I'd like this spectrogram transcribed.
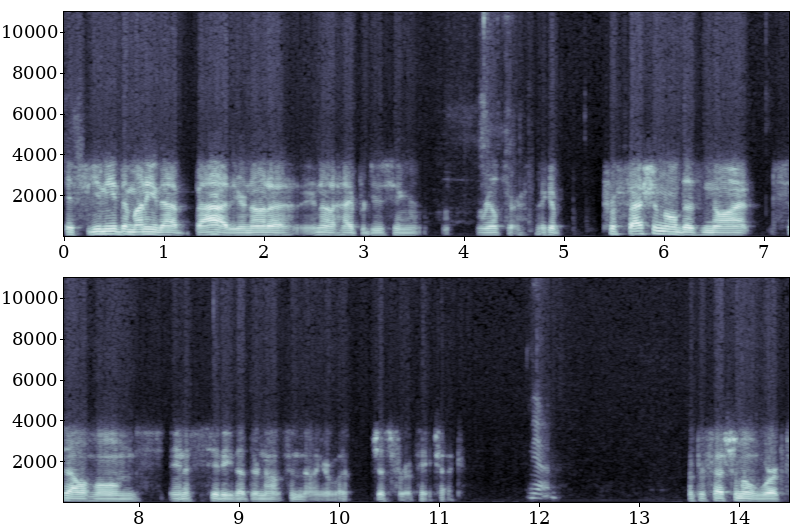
if you need the money that bad, you're not a you're not a high producing realtor. Like a professional does not sell homes in a city that they're not familiar with just for a paycheck. Yeah. a professional works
